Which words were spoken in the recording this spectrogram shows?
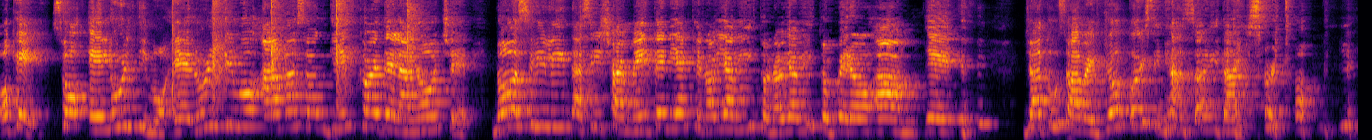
Ok, so el último, el último Amazon gift card de la noche. No, sí, linda, sí, Charmaine tenía que no había visto, no había visto, pero um, eh, ya tú sabes, yo estoy sin hand sanitizer también.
